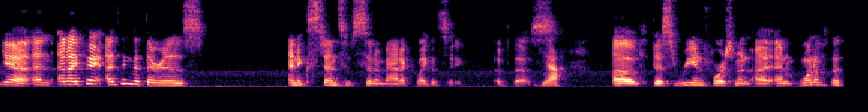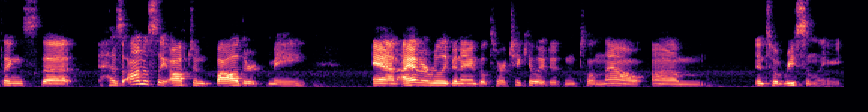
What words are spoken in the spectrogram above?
Yeah, and and I think I think that there is an extensive cinematic legacy of this. yeah Of this reinforcement, uh, and one of the things that has honestly often bothered me, and I haven't really been able to articulate it until now, um, until recently,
